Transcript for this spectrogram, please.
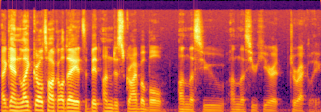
Again, like Girl Talk all day, it's a bit undescribable unless you unless you hear it directly.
